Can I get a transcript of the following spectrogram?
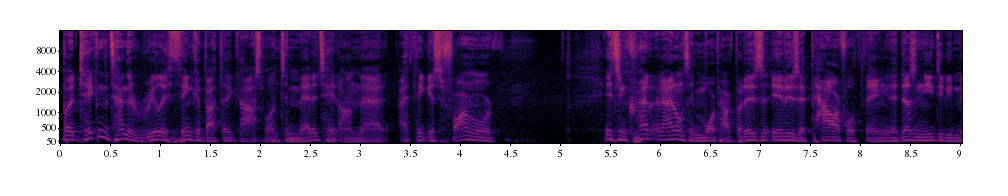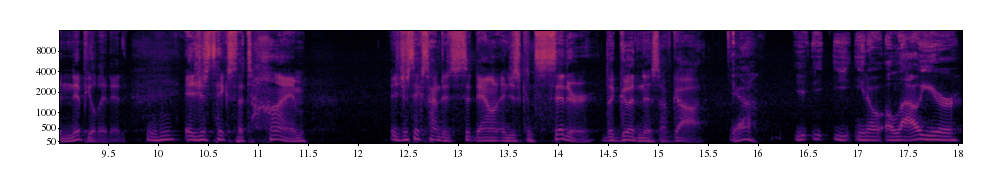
but taking the time to really think about the gospel and to meditate on that, I think is far more. It's incredible, and I don't say more powerful, but it is, it is a powerful thing that doesn't need to be manipulated. Mm-hmm. It just takes the time it just takes time to sit down and just consider the goodness of God. Yeah. You, you, you know, allow your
